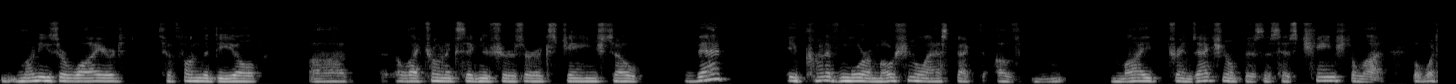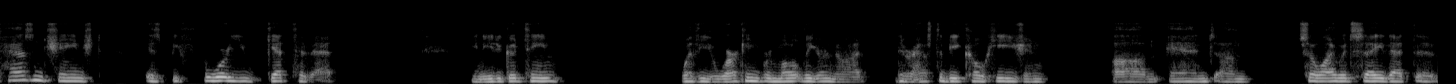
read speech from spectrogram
monies are wired to fund the deal. Uh, electronic signatures are exchanged. So that a kind of more emotional aspect of my transactional business has changed a lot. But what hasn't changed is before you get to that, you need a good team. Whether you're working remotely or not, there has to be cohesion. Um, and um, so I would say that the,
